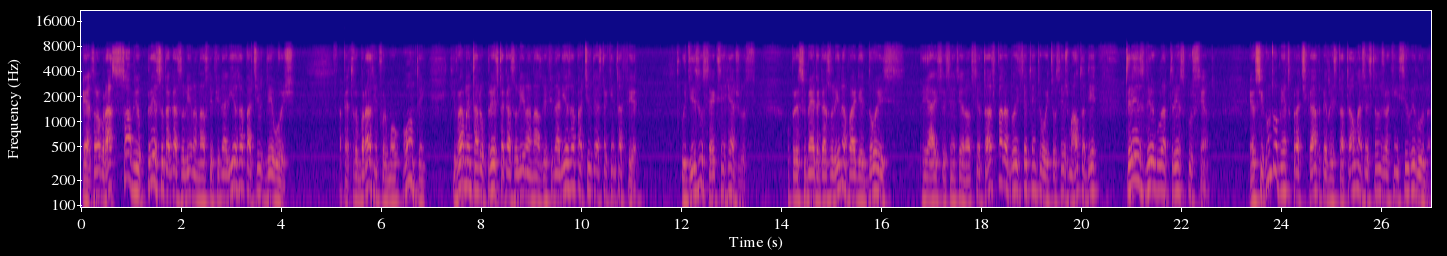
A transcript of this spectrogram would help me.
Petrobras sobe o preço da gasolina nas refinarias a partir de hoje. A Petrobras informou ontem que vai aumentar o preço da gasolina nas refinarias a partir desta quinta-feira. O diesel segue sem reajuste. O preço médio da gasolina vai de R$ 2,69 para R$ 2,78, ou seja, uma alta de 3,3%. É o segundo aumento praticado pela estatal na gestão de Joaquim Silva e Luna.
